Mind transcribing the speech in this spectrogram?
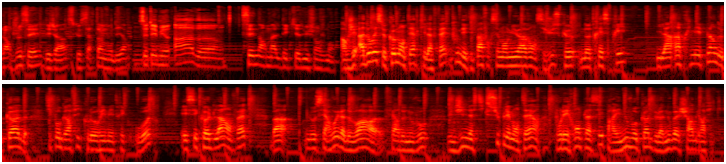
Alors, je sais déjà ce que certains vont dire. C'était mieux avant. C'est normal dès qu'il y a du changement. Alors j'ai adoré ce commentaire qu'il a fait. Tout n'était pas forcément mieux avant. C'est juste que notre esprit, il a imprimé plein de codes typographiques, colorimétriques ou autres. Et ces codes-là, en fait, bah, le cerveau il va devoir euh, faire de nouveau une gymnastique supplémentaire pour les remplacer par les nouveaux codes de la nouvelle charte graphique.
